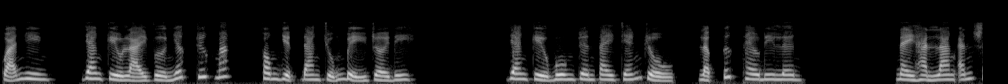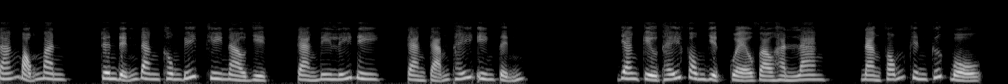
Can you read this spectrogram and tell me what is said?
Quả nhiên, Giang Kiều lại vừa nhất trước mắt, phong dịch đang chuẩn bị rời đi. Giang Kiều buông trên tay chén rượu, lập tức theo đi lên. Này hành lang ánh sáng mỏng manh, trên đỉnh đăng không biết khi nào diệt, càng đi lý đi, càng cảm thấy yên tĩnh. Giang Kiều thấy phong dịch quẹo vào hành lang, nàng phóng kinh cước bộ,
